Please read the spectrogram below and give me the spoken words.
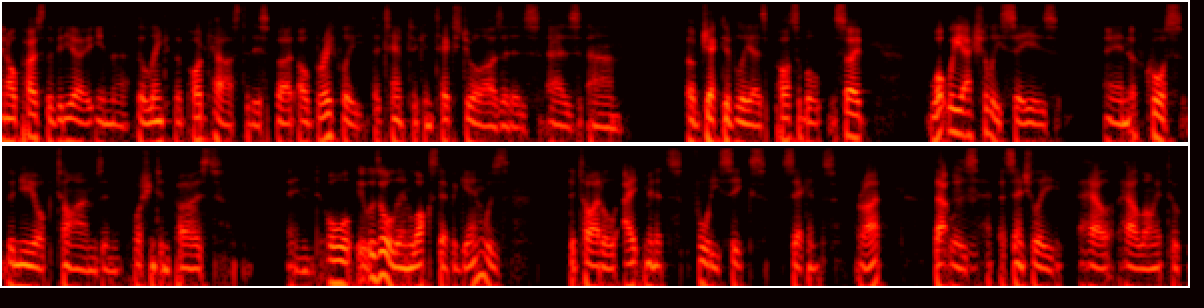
and I'll post the video in the, the link of the podcast to this, but I'll briefly attempt to contextualize it as, as um, objectively as possible. So, what we actually see is, and of course, the New York Times and Washington Post, and all it was all in lockstep again, was the title 8 minutes 46 seconds, right? That was mm-hmm. essentially how how long it took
